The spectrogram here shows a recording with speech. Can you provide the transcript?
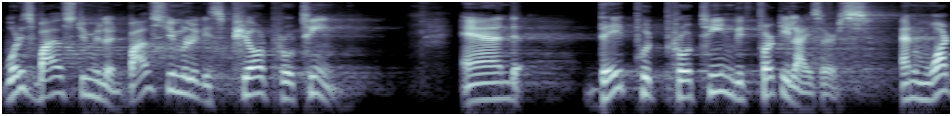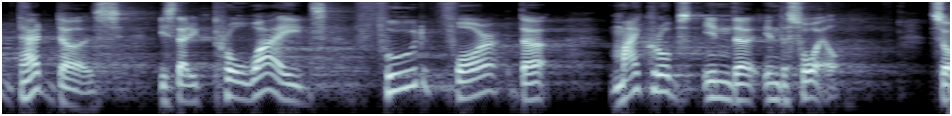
What is biostimulant? Biostimulant is pure protein. And they put protein with fertilizers. And what that does is that it provides food for the microbes in the, in the soil. So,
